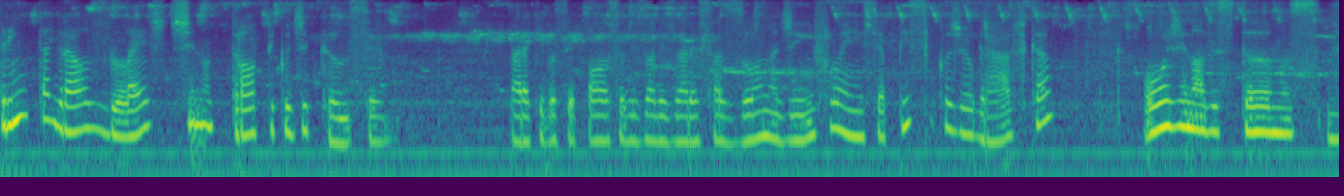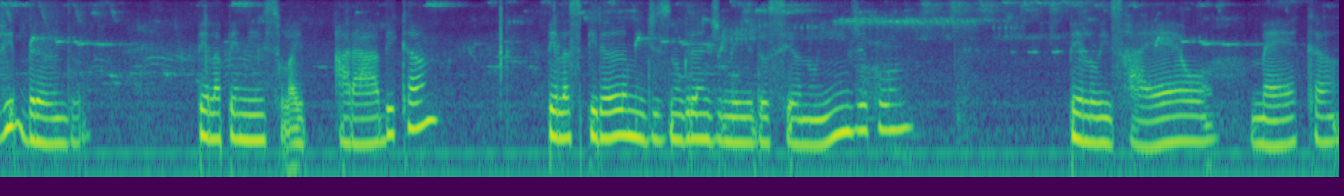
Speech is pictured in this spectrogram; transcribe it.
30 graus leste no Trópico de Câncer. Para que você possa visualizar essa zona de influência psicogeográfica, hoje nós estamos vibrando pela Península Arábica, pelas pirâmides no grande meio do Oceano Índico, pelo Israel, Meca,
